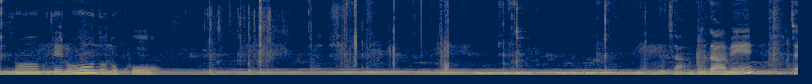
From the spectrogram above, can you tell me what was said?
그래서 그대로 넣어놓고 그 다음에 자,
